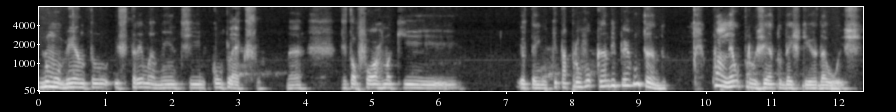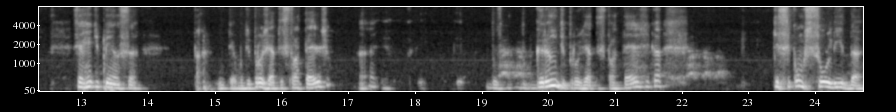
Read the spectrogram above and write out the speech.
num momento extremamente complexo, né? de tal forma que eu tenho que estar provocando e perguntando qual é o projeto da esquerda hoje? Se a gente pensa tá, em termos de projeto estratégico, né, do, do grande projeto estratégico, que se consolida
